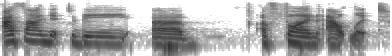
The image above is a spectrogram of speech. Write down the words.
I find it to be uh, a fun outlet.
